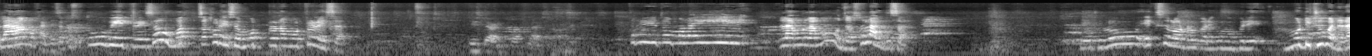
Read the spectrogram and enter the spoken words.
लामो खाँदैछ कस्तो वेट रहेछ हौ मजाको रहेछ मोटो न मोटो रहेछ तर यो त मलाई लामो लामो जस्तो लाग्दैछ यो ठुलो एक्सेल अर्डर गरेको म फेरि मोटी छु भनेर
